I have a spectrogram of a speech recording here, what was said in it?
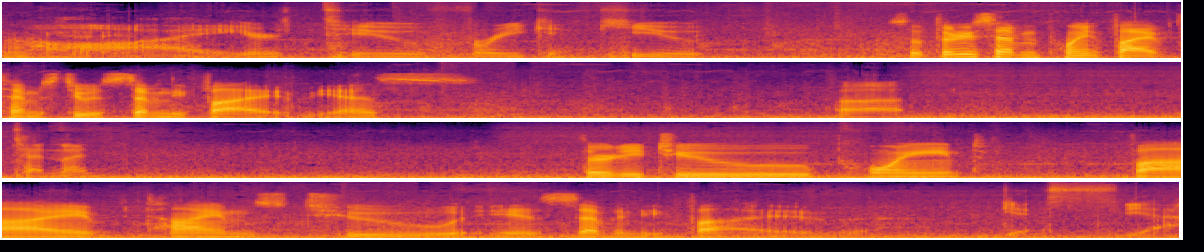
Aw, you're too freaking cute. So 37.5 times 2 is 75, yes? Uh, 10 9? 32.5 times 2 is 75. Yes, yeah.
